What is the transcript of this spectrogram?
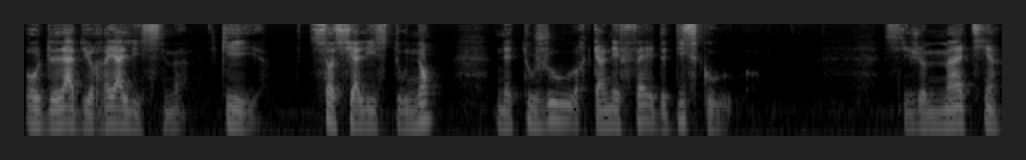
au-delà du réalisme, qui, socialiste ou non, n'est toujours qu'un effet de discours. Si je maintiens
